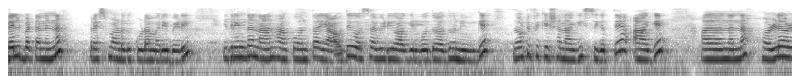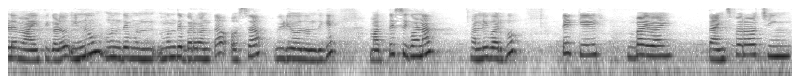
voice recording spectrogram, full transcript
ಬೆಲ್ ಬಟನನ್ನು ಪ್ರೆಸ್ ಮಾಡೋದು ಕೂಡ ಮರಿಬೇಡಿ. ಇದರಿಂದ ನಾನು ಹಾಕುವಂಥ ಯಾವುದೇ ಹೊಸ ವಿಡಿಯೋ ಆಗಿರ್ಬೋದು, ಅದು ನಿಮಗೆ ನೋಟಿಫಿಕೇಷನ್ ಆಗಿ ಸಿಗುತ್ತೆ. ಹಾಗೆ ನನ್ನ ಒಳ್ಳೆ ಒಳ್ಳೆ ಮಾಹಿತಿಗಳು ಇನ್ನೂ ಮುಂದೆ ಮುಂದೆ ಬರುವಂಥ ಹೊಸ ವಿಡಿಯೋದೊಂದಿಗೆ ಮತ್ತೆ ಸಿಗೋಣ. ಅಲ್ಲಿವರೆಗೂ Take care. Bye bye. Thanks for watching.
